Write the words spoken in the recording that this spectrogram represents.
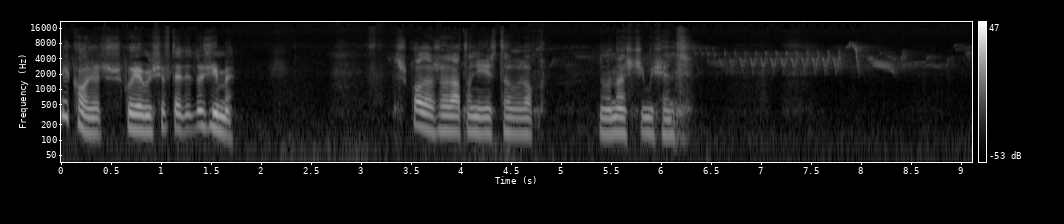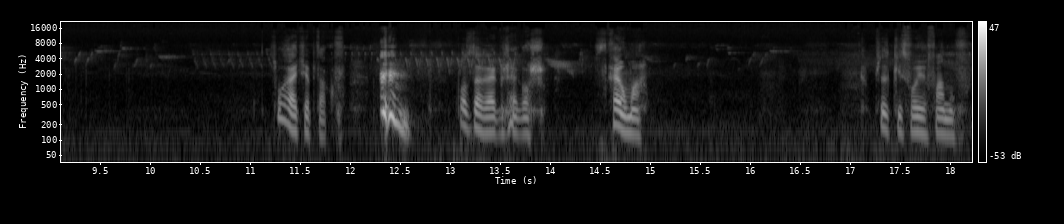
I koniec, szykujemy się wtedy do zimy. Szkoda, że lato nie jest cały rok. 12 miesięcy. Słuchajcie ptaków. Pozdrawiam Grzegorz z Chełma. Wszystkich swoich fanów.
